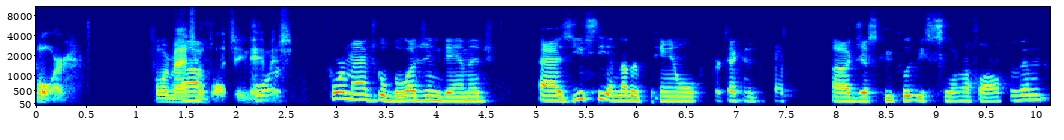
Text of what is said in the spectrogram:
4 4 magical Uh, bludgeoning four. damage Four magical bludgeoning damage. As you see another panel protecting the professor, uh, just completely slough off of him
